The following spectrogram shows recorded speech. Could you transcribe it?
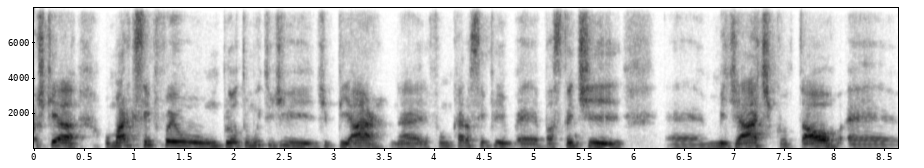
acho que a, o Marques sempre foi um, um piloto muito de, de PR, né? Ele foi um cara sempre é, bastante é, midiático tal, é,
